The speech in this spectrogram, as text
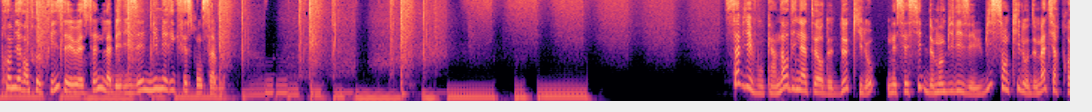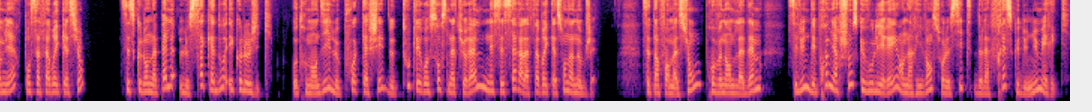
première entreprise et ESN labellisée numérique responsable. Saviez-vous qu'un ordinateur de 2 kg nécessite de mobiliser 800 kg de matières premières pour sa fabrication? C'est ce que l'on appelle le sac à dos écologique, autrement dit le poids caché de toutes les ressources naturelles nécessaires à la fabrication d'un objet. Cette information, provenant de l'ADEME, c'est l'une des premières choses que vous lirez en arrivant sur le site de la fresque du numérique.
